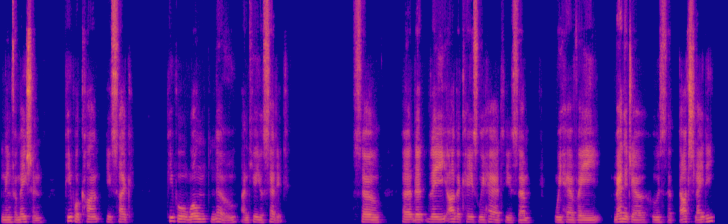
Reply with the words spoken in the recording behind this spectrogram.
and the information. People can't, it's like people won't know until you said it. So uh, the, the other case we had is um, we have a manager who's a Dutch lady.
